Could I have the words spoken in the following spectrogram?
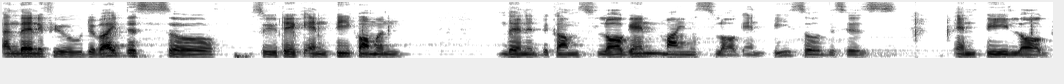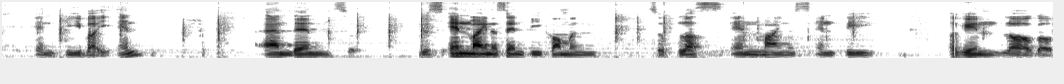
And then if you divide this, so, so you take n p common then it becomes log n minus log n p. So, this is n p log n p by n and then so this n minus n p common. So, plus n minus n p again log of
